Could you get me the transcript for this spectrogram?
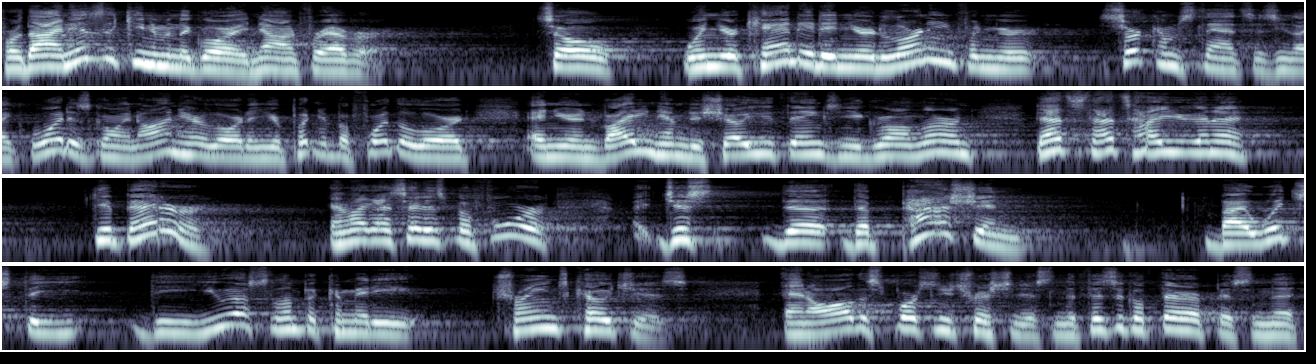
For thine is the kingdom and the glory now and forever. So when you're candid and you're learning from your circumstances. You're like, what is going on here, Lord? And you're putting it before the Lord and you're inviting Him to show you things and you grow and learn. That's, that's how you're going to get better. And like I said this before, just the, the passion by which the, the U.S. Olympic Committee trains coaches and all the sports nutritionists and the physical therapists and the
